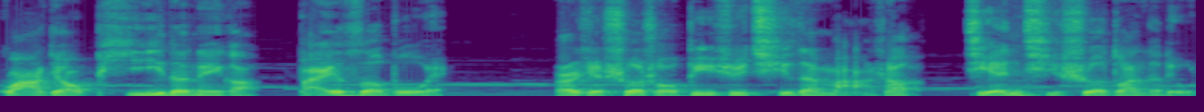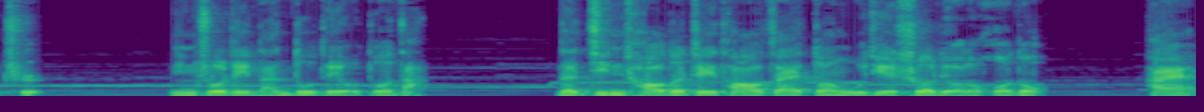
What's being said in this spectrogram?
刮掉皮的那个白色部位。而且射手必须骑在马上捡起射断的柳枝。您说这难度得有多大？那金朝的这套在端午节射柳的活动，还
